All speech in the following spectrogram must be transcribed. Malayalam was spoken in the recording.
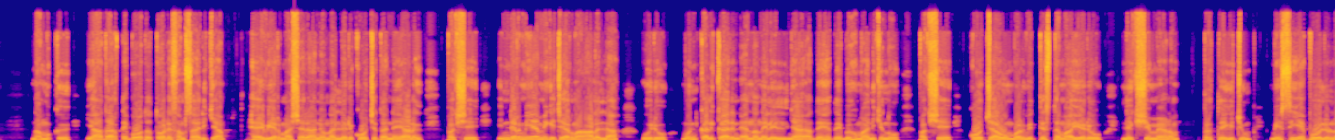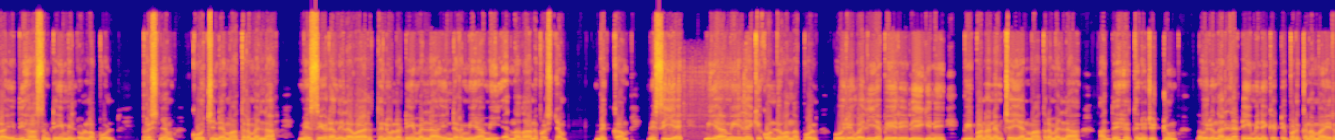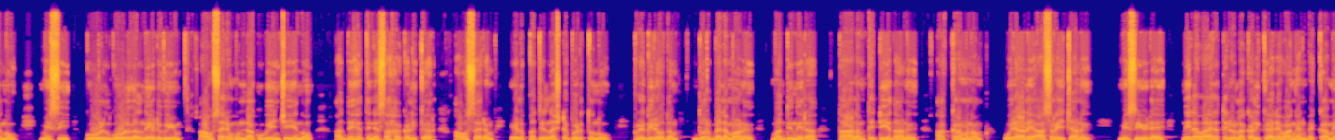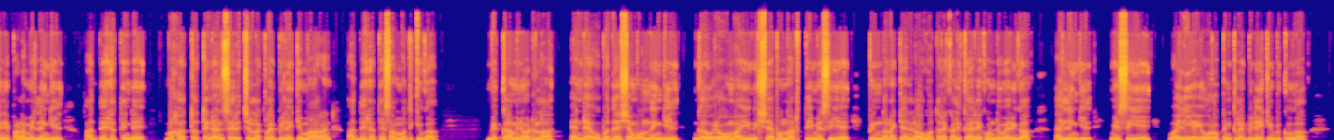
നമുക്ക് യാഥാർത്ഥ്യ ബോധത്തോടെ സംസാരിക്കാം. ഹേവിയർ മഷരാനോ നല്ലൊരു കോച്ച് തന്നെയാണ്. പക്ഷേ ഇന്റർ മിയാമിക്ക് ചേർന്ന ആളല്ല. ഒരു മുൻ കളിക്കാരൻ എന്ന നിലയിൽ ഞാൻ അദ്ദേഹത്തെ ബഹുമാനിക്കുന്നു. പക്ഷേ കോച്ചാവുമ്പോൾ വ്യത്യസ്തമായൊരു ലക്ഷ്യം വേണം. പ്രത്യേകിച്ചും മെസ്സിയെ പോലുള്ള ഇതിഹാസം ടീമിൽ ഉള്ളപ്പോൾ പ്രശ്നം കോച്ചിന്റെ മാത്രമല്ല മെസ്സിയുടെ നിലവാരത്തിനുള്ള ടീമല്ല ഇന്റർ മിയാമി എന്നതാണ് പ്രശ്നം. ബെക്കാം മെസ്സിയെ മിയാമിയിലേക്ക് കൊണ്ടുവന്നപ്പോൾ ഒരു വലിയ പേര് ലീഗിനെ വിപണനം ചെയ്യാൻ മാത്രമല്ല അദ്ദേഹത്തിന് ചുറ്റും ഒരു നല്ല ടീമിനെ കെട്ടിപ്പടുക്കണമായിരുന്നു. മെസ്സി ഗോൾ ഗോളുകൾ നേടുകയും അവസരം ഉണ്ടാക്കുകയും ചെയ്യുന്നു. അദ്ദേഹത്തിന്റെ സഹകളിക്കാർ അവസരം എളുപ്പത്തിൽ നഷ്ടപ്പെടുത്തുന്നു. പ്രതിരോധം ദുർബലമാണ്. മധ്യനിര താളം തെറ്റിയതാണ്. ആക്രമണം ഒരാളെ ആശ്രയിച്ചാണ്. മെസ്സിയുടെ നിലവാരത്തിലുള്ള കളിക്കാരെ വാങ്ങാൻ ബെക്കാമിന് പണമില്ലെങ്കിൽ അദ്ദേഹത്തിന്റെ മഹത്വത്തിനനുസരിച്ചുള്ള ക്ലബിലേക്ക് മാറാൻ അദ്ദേഹത്തെ സമ്മതിക്കുക. ബെക്കാമിനോടുള്ള എന്റെ ഉപദേശം ഒന്നെങ്കിൽ ഗൗരവമായി നിക്ഷേപം നടത്തി മെസ്സിയെ പിന്തുണയ്ക്കാൻ ലോകോത്തര കളിക്കാരെ കൊണ്ടുവരിക അല്ലെങ്കിൽ മെസ്സിയെ വലിയ യൂറോപ്യൻ ക്ലബിലേക്ക് വിൽക്കുക.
